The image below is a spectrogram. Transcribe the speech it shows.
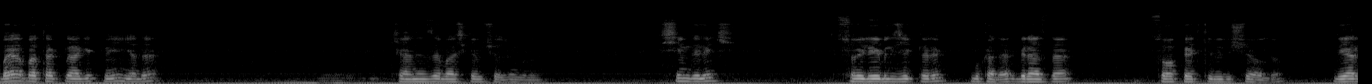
Baya bataklığa gitmeyin ya da kendinize başka bir çözüm bulun. Şimdilik söyleyebileceklerim bu kadar. Biraz da sohbet gibi bir şey oldu. Diğer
